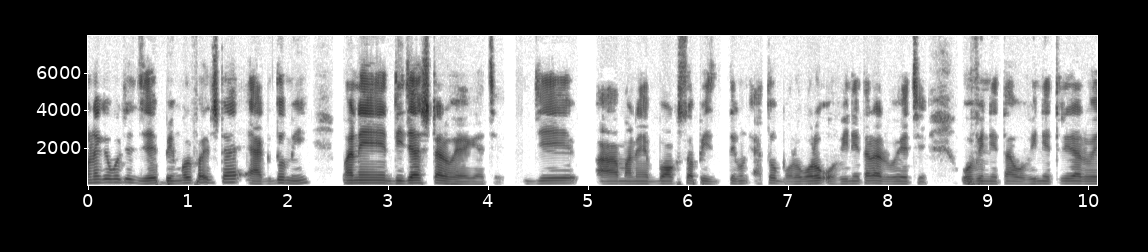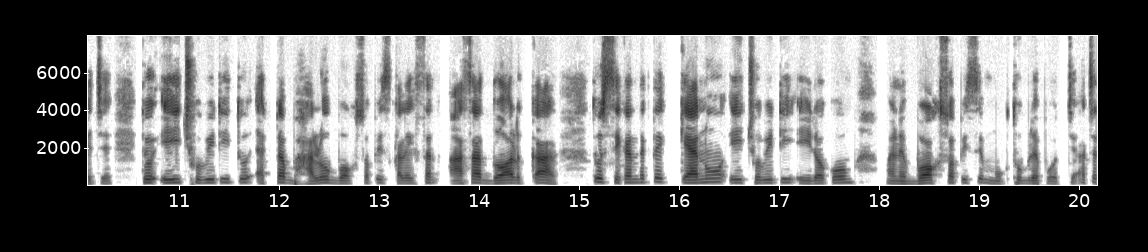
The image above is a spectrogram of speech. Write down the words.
অনেকে বলছে যে বেঙ্গল ফাইলসটা একদমই মানে ডিজাস্টার হয়ে গেছে। যে মানে বক্স অফিস দেখুন এত বড় বড় অভিনেতারা রয়েছে, অভিনেতা, অভিনেত্রীরা রয়েছে। তো এই ছবিটি তো একটা ভালো বক্স অফিস কালেকশান আসা দরকার। তো সেখান থেকে কেন এই ছবিটি এই রকম মানে বক্স অফিসে মুখ থুবড়ে পড়ছে? আচ্ছা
